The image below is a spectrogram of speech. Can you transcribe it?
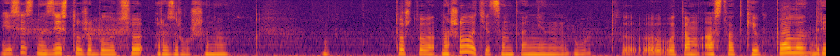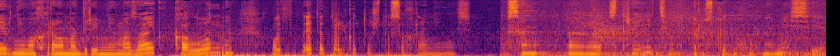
Естественно, здесь тоже было все разрушено. То, что нашел отец Антонин, вот, э, вот там остатки пола древнего храма, древняя мозаика, колонны, вот это только то, что сохранилось. Сам э, строитель русской духовной миссии,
